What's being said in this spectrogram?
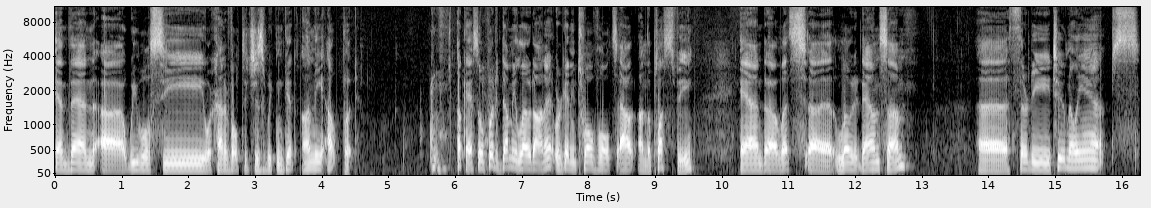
and then uh, we will see what kind of voltages we can get on the output. okay, so we'll put a dummy load on it. We're getting 12 volts out on the plus V, and uh, let's uh, load it down some. Uh, 32 milliamps,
